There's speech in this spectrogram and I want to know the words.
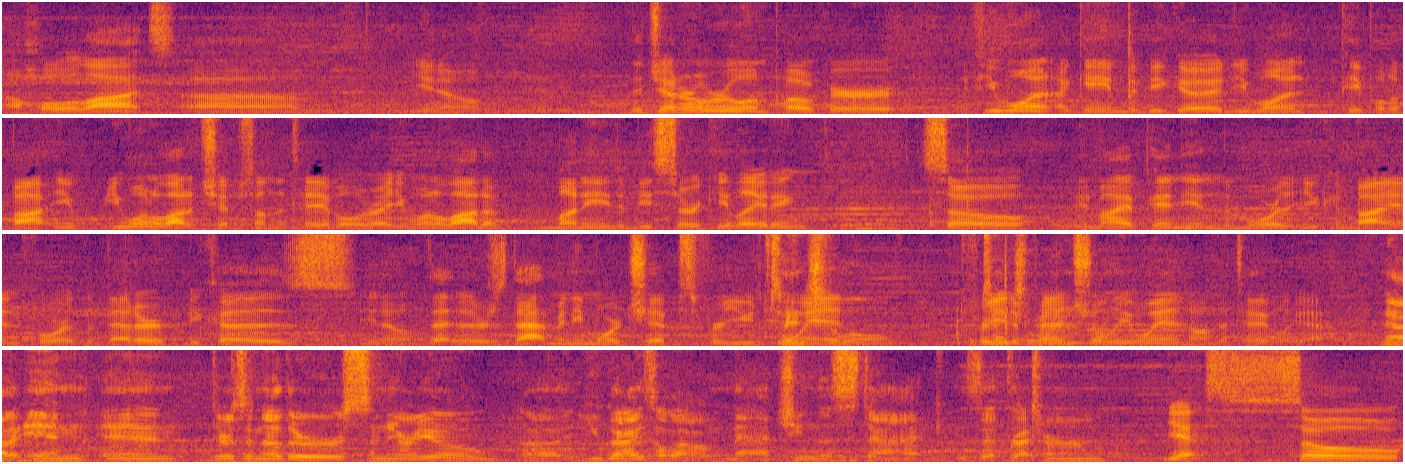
a whole lot. Um, you know, the general rule in poker, if you want a game to be good, you want people to buy, you, you want a lot of chips on the table, right? You want a lot of money to be circulating. So, in my opinion, the more that you can buy in for, the better, because you know that there's that many more chips for you to win, for you to potentially win on the table. Yeah. Now, in and there's another scenario. Uh, you guys allow matching the stack. Is that the Right. term? Yes. So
